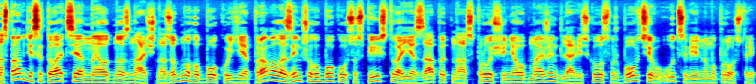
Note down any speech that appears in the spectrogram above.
Насправді ситуація неоднозначна. З одного боку є правила, з іншого боку, у суспільства є запит на спрощення обмежень для військовослужбовців у цивільному просторі.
